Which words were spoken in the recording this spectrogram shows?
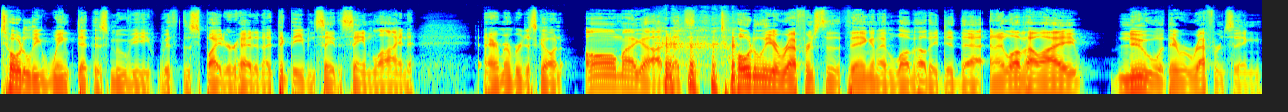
totally winked at this movie with the spider head, and I think they even say the same line. And I remember just going, "Oh my god, that's totally a reference to the thing," and I love how they did that, and I love how I knew what they were referencing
